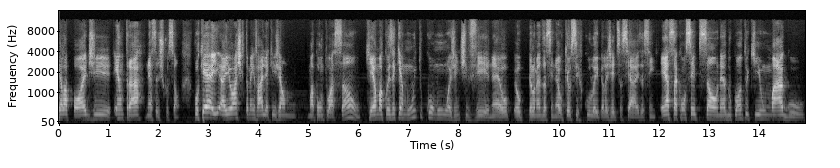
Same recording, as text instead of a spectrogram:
ela pode entrar nessa discussão, porque aí, aí eu acho que também vale aqui já um, uma pontuação, que é uma coisa que é muito comum a gente ver, né? Eu, eu, pelo menos assim, né? O que eu circulo aí pelas redes sociais, assim, é essa concepção, né? Do quanto que um mago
